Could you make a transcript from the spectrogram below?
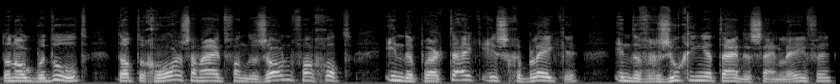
dan ook bedoeld dat de gehoorzaamheid van de Zoon van God in de praktijk is gebleken in de verzoekingen tijdens zijn leven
